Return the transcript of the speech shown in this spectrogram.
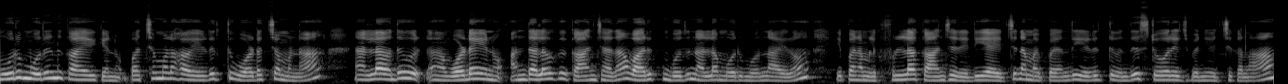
மொறு மொறுன்னு காய வைக்கணும் பச்சை மிளகாவை எடுத்து உடச்சி துவைச்சோம்னா நல்லா வந்து உடையணும் அந்த அளவுக்கு காஞ்சால் தான் வறுக்கும் போது நல்லா மொறு மொறுன்னு ஆயிடும் இப்போ நம்மளுக்கு ஃபுல்லாக காய்ஞ்சி ரெடி ஆயிடுச்சு நம்ம இப்போ வந்து எடுத்து வந்து ஸ்டோரேஜ் பண்ணி வச்சுக்கலாம்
